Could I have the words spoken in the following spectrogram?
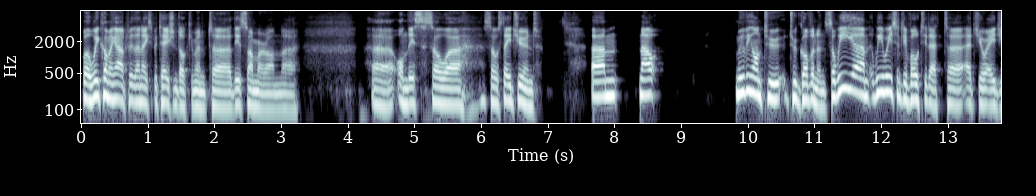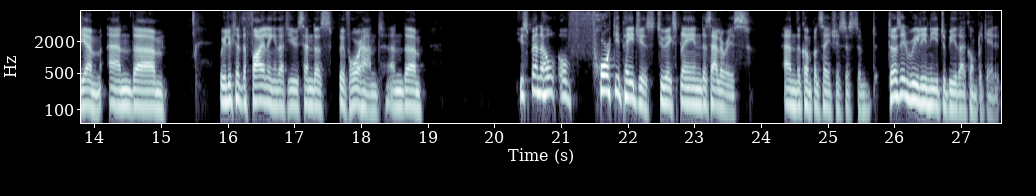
Well, we're coming out with an expectation document uh, this summer on uh, uh, on this, so uh, so stay tuned. Um, now, moving on to to governance. So we um, we recently voted at uh, at your AGM, and um, we looked at the filing that you sent us beforehand, and um, you spent a whole of forty pages to explain the salaries and the compensation system. Does it really need to be that complicated?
